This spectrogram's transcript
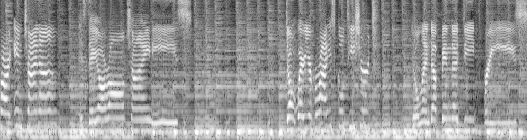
Part in China is they are all Chinese. Don't wear your karate school t shirt, you'll end up in the deep freeze.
